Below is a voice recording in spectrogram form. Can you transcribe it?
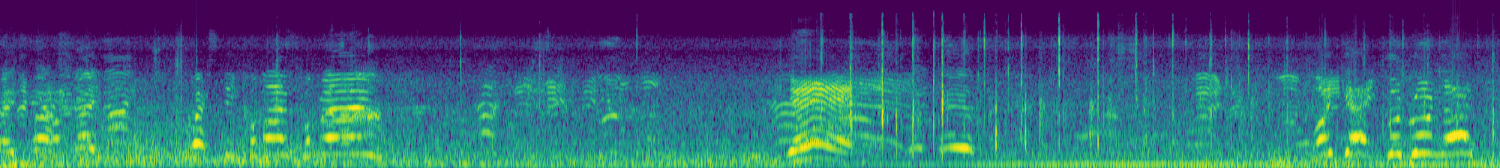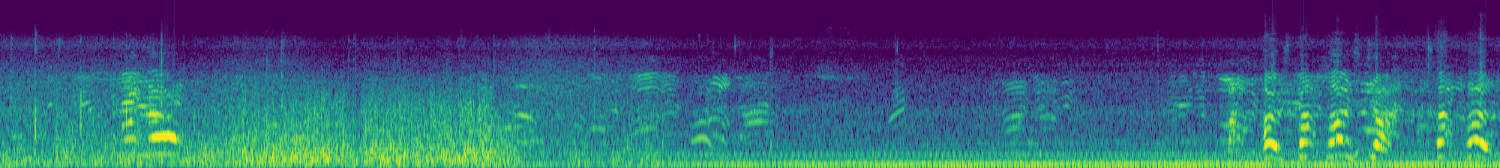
Great pass, Nate. Westy, come on, come round! Yeah! Okay, good run, lad! Lad! Back post, back post, John! Back post!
